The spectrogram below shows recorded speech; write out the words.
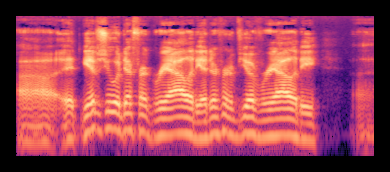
Uh, it gives you a different reality, a different view of reality. Uh,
